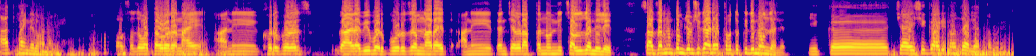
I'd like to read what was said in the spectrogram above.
आत फायनल होणार आहे. पावसाचं वातावरण आहे आणि खरोखरच गाड्या बी भरपूर जमणार आहेत आणि त्यांच्याकडे आता नोंदणी चालू झालेली आहेत. साधारण तुमच्यापाशी गाड्या आता किती नोंद झाल्यात? एक एक गाडी नोंद झाली आतापर्यंत.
